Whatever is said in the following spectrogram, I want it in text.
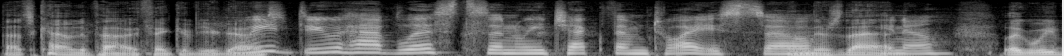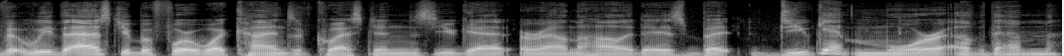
That's kind of how I think of you guys. We do have lists and we check them twice. So, and there's that. You know, Look, we've we've asked you before what kinds of questions you get around the holidays, but do you get more of them?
